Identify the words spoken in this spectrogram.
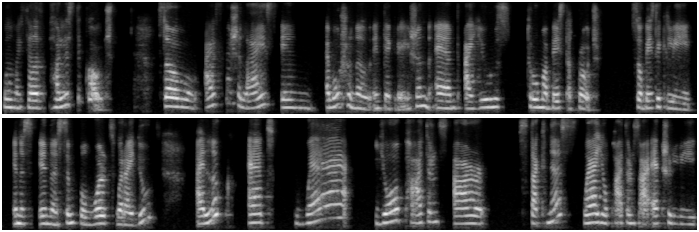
call myself holistic coach so I specialize in emotional integration and I use trauma-based approach. So basically, in a, in a simple words, what I do, I look at where your patterns are stuckness, where your patterns are actually,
